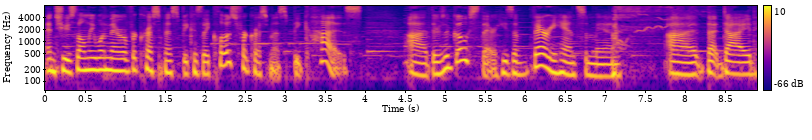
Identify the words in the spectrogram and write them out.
and she's the only one there over Christmas because they close for Christmas because uh, there's a ghost there. He's a very handsome man uh, that died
